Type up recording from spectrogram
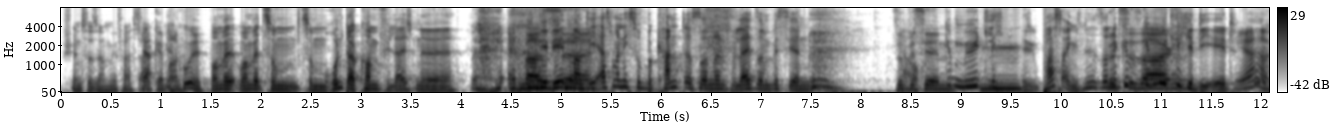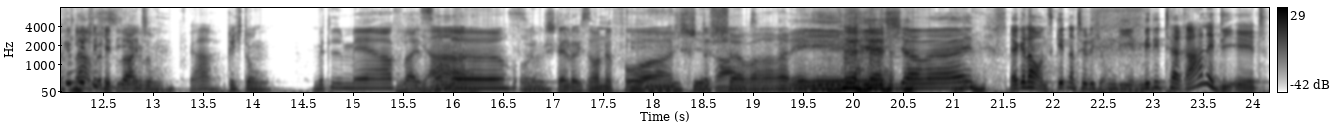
schön zusammengefasst. Danke, Ja, Mann. cool. Wollen wir, wollen wir zum, zum Runterkommen vielleicht eine, Etwas, eine Idee machen, äh, die erstmal nicht so bekannt ist, sondern vielleicht so ein bisschen, so ein ja, bisschen gemütlich. Passt eigentlich, ne? So eine ge sagen- gemütliche Diät. Ja, eine klar, gemütliche würdest du sagen, Diät. so, ja, Richtung Mittelmeer, vielleicht Ja, Sonne So, und stellt euch Sonne vor, Strand, Wein. Ja, genau. Und es geht natürlich um die mediterrane Diät.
